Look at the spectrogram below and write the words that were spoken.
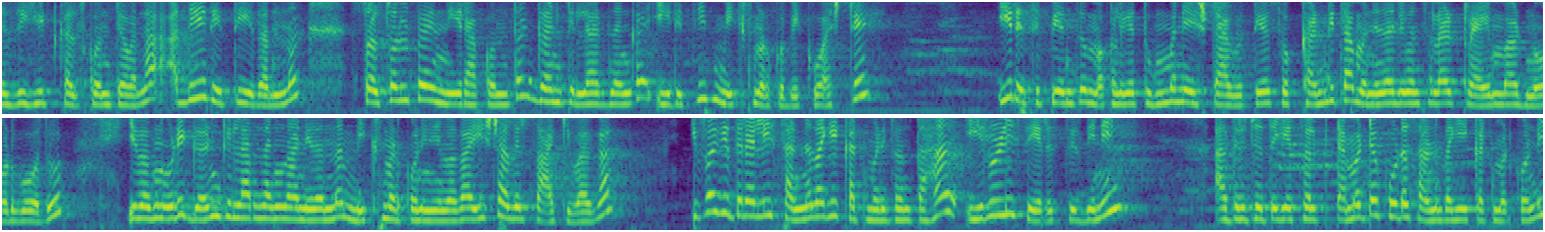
ಬಜ್ಜಿ ಹಿಟ್ಟು ಕಲ್ಸ್ಕೊತೇವಲ್ಲ ಅದೇ ರೀತಿ ಇದನ್ನು ಸ್ವಲ್ಪ ಸ್ವಲ್ಪ ನೀರು ಹಾಕೊತ ಗಂಟಿಲ್ಲಾರ್ದಂಗೆ ಈ ರೀತಿ ಮಿಕ್ಸ್ ಮಾಡ್ಕೋಬೇಕು ಅಷ್ಟೇ. ಈ ರೆಸಿಪಿ ಅಂತೂ ಮಕ್ಕಳಿಗೆ ತುಂಬಾ ಇಷ್ಟ ಆಗುತ್ತೆ ಸೊ ಖಂಡಿತ ಮನೆಯಲ್ಲಿ ಒಂದು ಸಲ ಟ್ರೈ ಮಾಡಿ ನೋಡ್ಬೋದು. ಇವಾಗ ನೋಡಿ ಗಂಟಿಲ್ಲಾರ್ದಂಗೆ ನಾನು ಇದನ್ನು ಮಿಕ್ಸ್ ಮಾಡ್ಕೊಂಡಿನಿ ಇವಾಗ, ಇಷ್ಟ ಆದರೆ ಸಾಕು ಇವಾಗ. ಇವಾಗ ಇದರಲ್ಲಿ ಸಣ್ಣದಾಗಿ ಕಟ್ ಮಾಡಿದಂತಹ ಈರುಳ್ಳಿ ಸೇರಿಸ್ತಿದ್ದೀನಿ. ಅದ್ರ ಜೊತೆಗೆ ಸ್ವಲ್ಪ ಟೊಮೆಟೊ ಕೂಡ ಸಣ್ಣದಾಗಿ ಕಟ್ ಮಾಡ್ಕೊಂಡು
